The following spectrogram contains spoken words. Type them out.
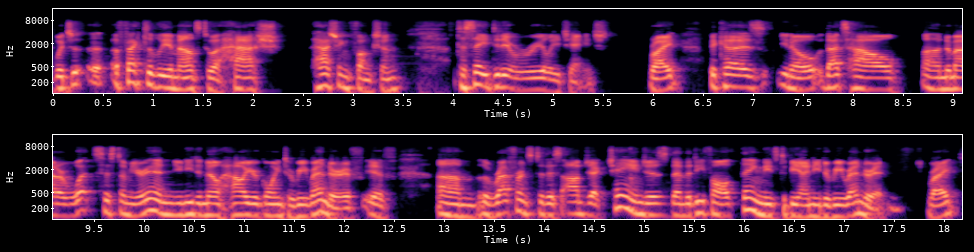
which uh, effectively amounts to a hash hashing function to say, did it really change? Right? Because, you know, that's how uh, no matter what system you're in, you need to know how you're going to re-render. If if um, the reference to this object changes, then the default thing needs to be I need to re-render it, right?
